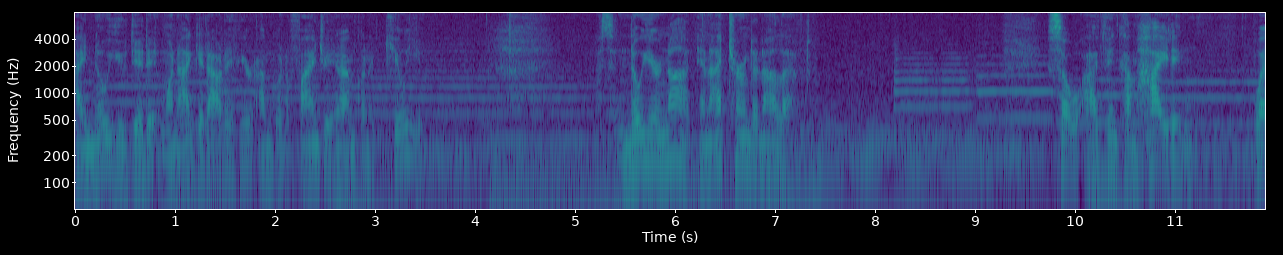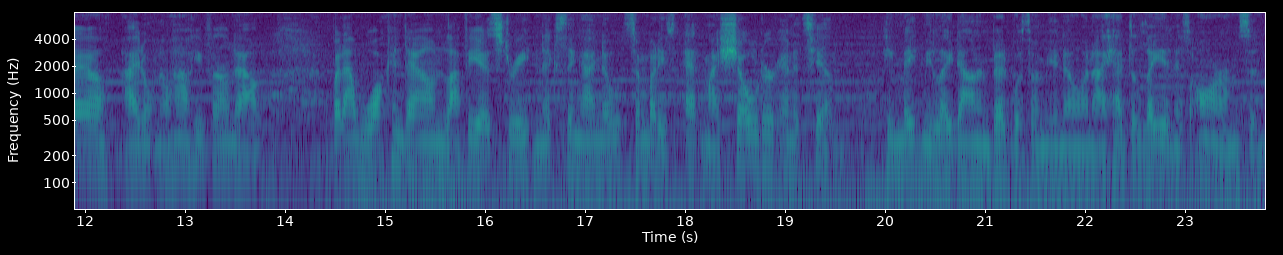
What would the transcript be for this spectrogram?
I know you did it, and when I get out of here, I'm going to find you and I'm going to kill you I said, no, you're not. And I turned and I left. So I think I'm hiding. Well, I don't know how he found out. But I'm walking down Lafayette Street, and next thing I know, somebody's at my shoulder, and it's him. He made me lay down in bed with him, you know, and I had to lay in his arms, and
